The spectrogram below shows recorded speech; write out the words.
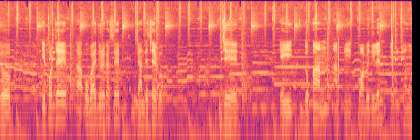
তো এ পর্যায়ে ওবায়দুরের কাছে জানতে চাইব যে এই দোকান আপনি কবে দিলেন এবং কেমন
